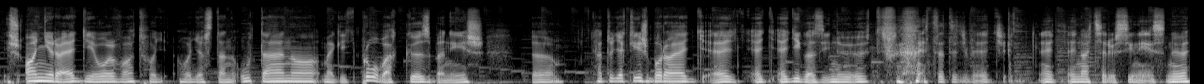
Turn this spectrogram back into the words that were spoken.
és annyira egyé olvad, hogy, hogy aztán utána, meg így próbák közben is, Hát ugye Kisbora egy, egy, egy, egy igazi nő, tehát egy, egy, egy, egy nagyszerű színésznő,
